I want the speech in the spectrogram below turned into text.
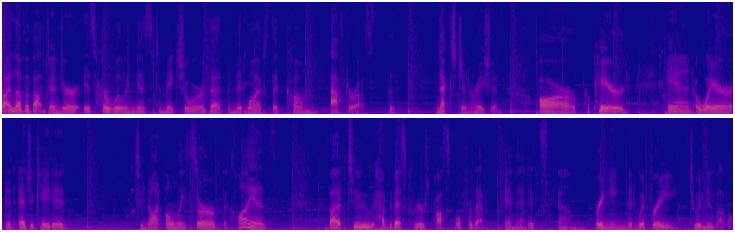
I love about Ginger is her willingness to make sure that the midwives that come after us, the next generation, are prepared and aware and educated to not only serve the clients, but to have the best careers possible for them, and that it's um, bringing midwifery to a new level.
